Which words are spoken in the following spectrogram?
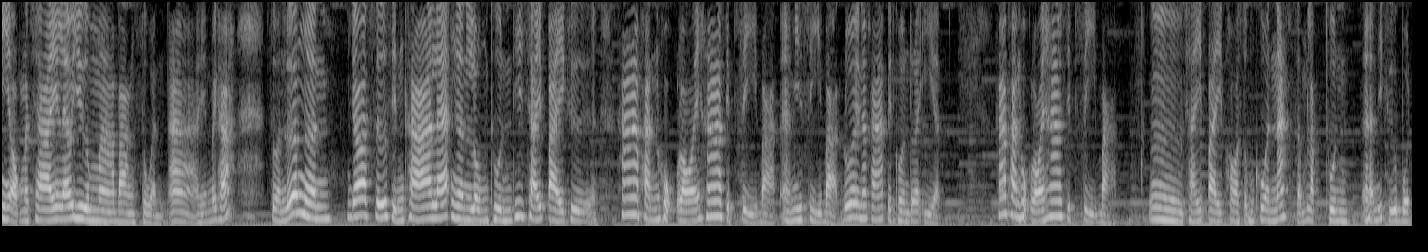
มีออกมาใช้แล้วยืมมาบางส่วนอ่าเห็นไหมคะ ส่วนเรื่องเงินยอดซื้อสินค้าและเงินลงทุนที่ใช้ไปคือ 5,654 บาทอ่ามี 4 บาทด้วยนะคะ เป็นคนละเอียด 5,654 บาทเออใช้ไปพอสมควรนะสำหรับทุนอันนี้คือบน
